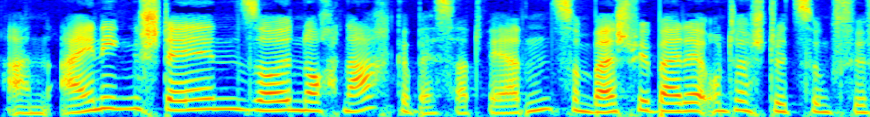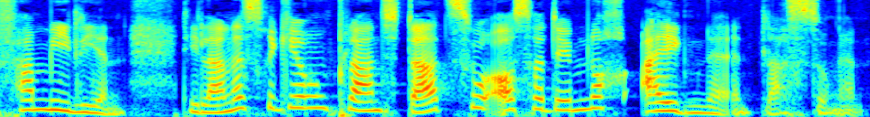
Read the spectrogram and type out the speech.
An einigen Stellen soll noch nachgebessert werden, zum Beispiel bei der Unterstützung für Familien. Die Landesregierung plant dazu außerdem noch eigene Entlastungen.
